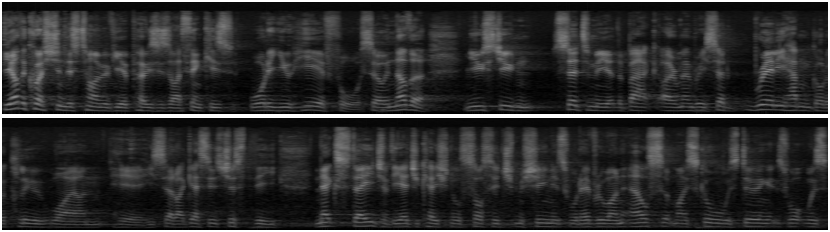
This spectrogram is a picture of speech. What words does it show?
The other question this time of year poses, I think, is what are you here for? So, another new student said to me at the back, I remember he said, Really haven't got a clue why I'm here. He said, I guess it's just the next stage of the educational sausage machine. It's what everyone else at my school was doing, it's what was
